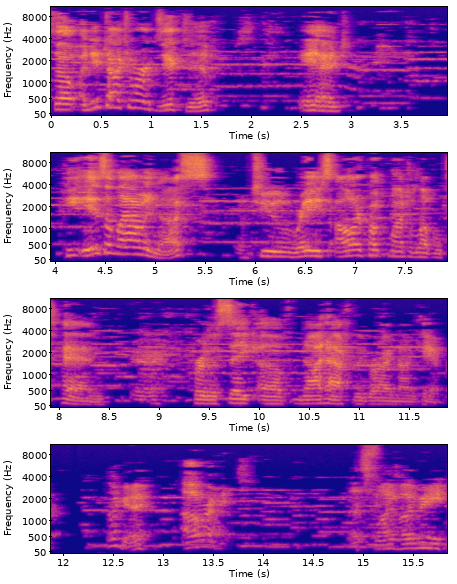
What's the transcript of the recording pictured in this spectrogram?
So I did talk to our executive, and he is allowing us to raise all our Pokemon to level 10 Yeah. for the sake of not having to grind on camera. Okay. All right. That's fine by me.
